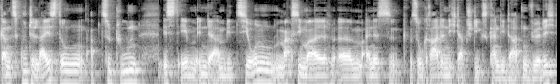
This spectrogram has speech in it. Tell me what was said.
ganz gute Leistung abzutun, ist eben in der Ambition maximal ähm, eines so gerade nicht Abstiegskandidaten würdig.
